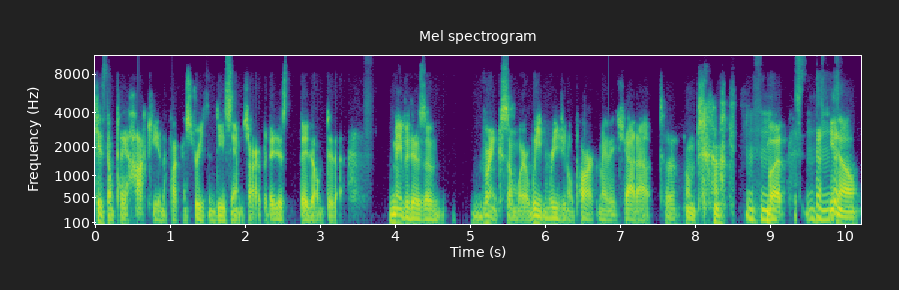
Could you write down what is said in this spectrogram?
kids don't play hockey in the fucking streets in DC. I'm sorry, but they just they don't do that. Maybe there's a rink somewhere, Wheaton Regional Park. Maybe shout out to hometown, Mhm. but Mhm. you know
